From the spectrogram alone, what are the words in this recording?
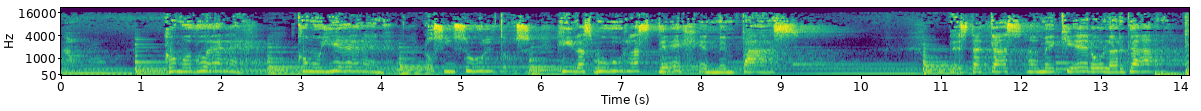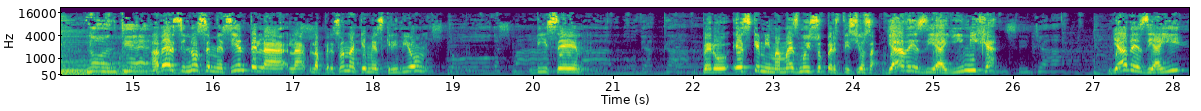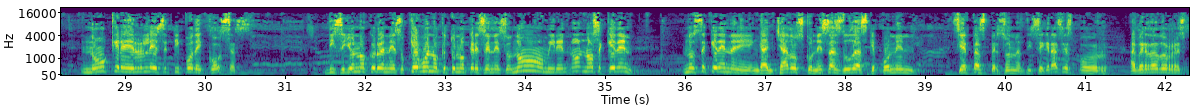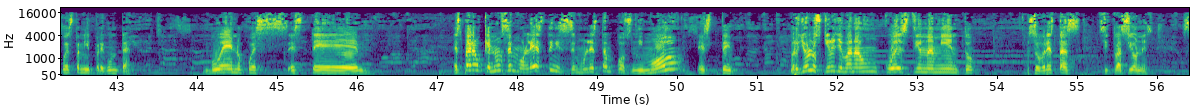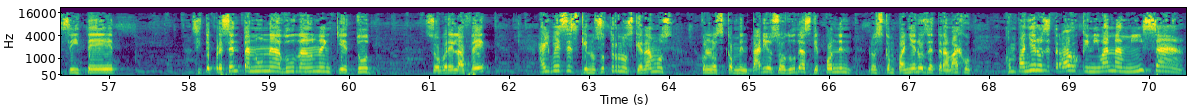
no, no. ¿Cómo duele? Insultos y las burlas, déjenme en paz. De esta casa me quiero largar, no entiendo. A ver si no se me siente la, la, persona que me escribió. Dice, pero es que mi mamá es muy supersticiosa. Ya desde allí, mija, ya desde ahí no creerle ese tipo de cosas. Dice, yo no creo en eso. Qué bueno que tú no crees en eso. No, miren, no, no se queden, no se queden enganchados con esas dudas que ponen ciertas personas. Dice, gracias por haber dado respuesta a mi pregunta. Bueno, pues, este... Espero que no se molesten y si se molestan, pues ni modo. Este... Pero yo los quiero llevar a un cuestionamiento sobre estas situaciones. Si te... Si te presentan una duda, una inquietud, sobre la fe, hay veces que nosotros nos quedamos con los comentarios o dudas que ponen los compañeros de trabajo. Compañeros de trabajo que ni van a misa.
